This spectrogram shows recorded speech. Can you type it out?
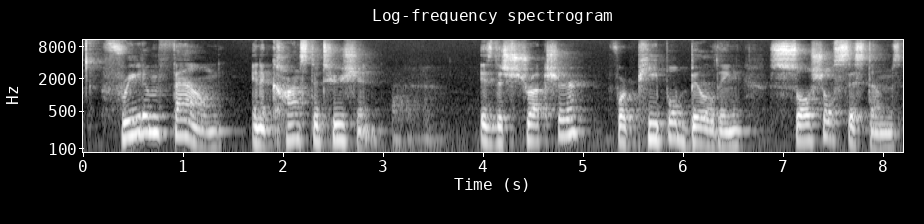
Freedom found in a constitution is the structure for people building social systems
